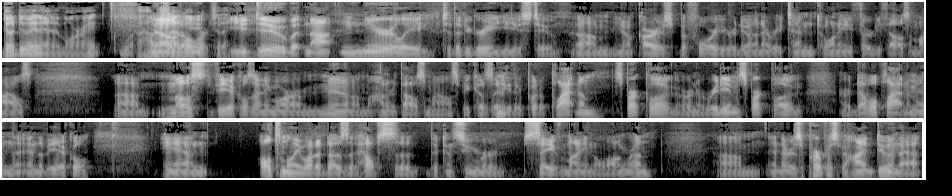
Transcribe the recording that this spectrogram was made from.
don't do any of that anymore, right? How does that all you- work today? You do, but not nearly to the degree you used to. Um, you know, cars before you were doing every 10, 20, 30,000 miles. Um, most vehicles anymore are minimum 100,000 miles because they Hmm. either put a platinum spark plug or an iridium spark plug or a double platinum in the in the vehicle. And ultimately, what it does, it helps the, the consumer save money in the long run. Um, and there is a purpose behind doing that.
